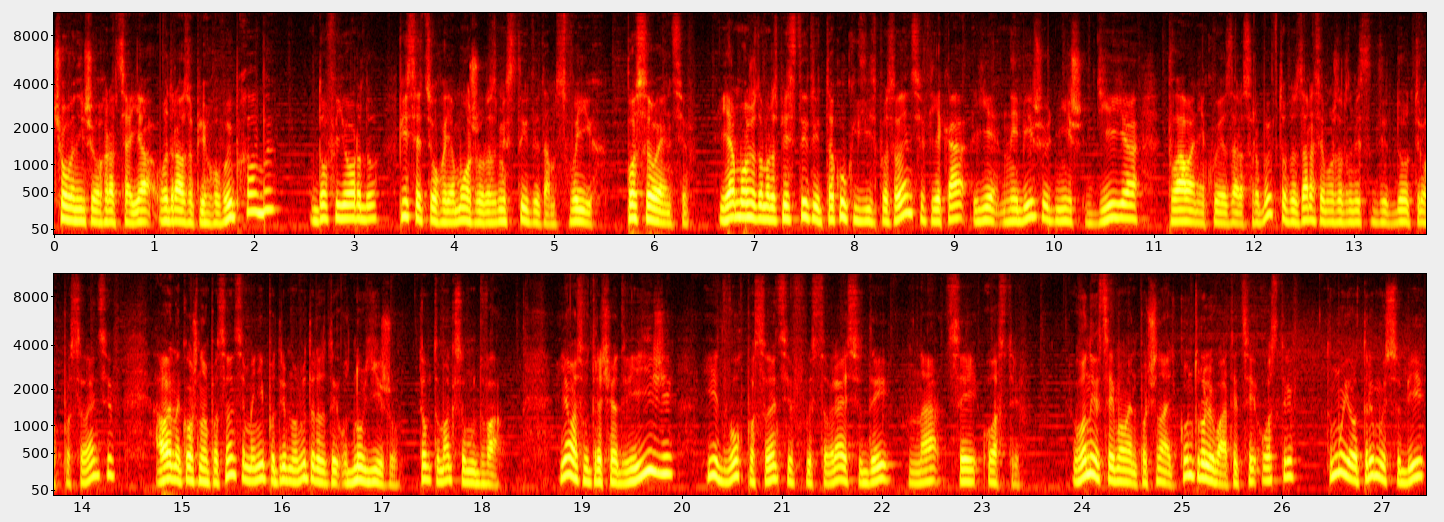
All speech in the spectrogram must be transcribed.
човен іншого гравця, я одразу б його випхав би до фьорду. Після цього я можу розмістити там своїх поселенців. Я можу там розмістити таку кількість поселенців, яка є не більшою, ніж дія плавання, яку я зараз робив. Тобто зараз я можу розмістити до трьох поселенців, але на кожного поселенця мені потрібно витратити одну їжу, тобто максимум два. Я ось витрачаю дві їжі і двох поселенців виставляю сюди на цей острів. Вони в цей момент починають контролювати цей острів, тому я отримую собі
